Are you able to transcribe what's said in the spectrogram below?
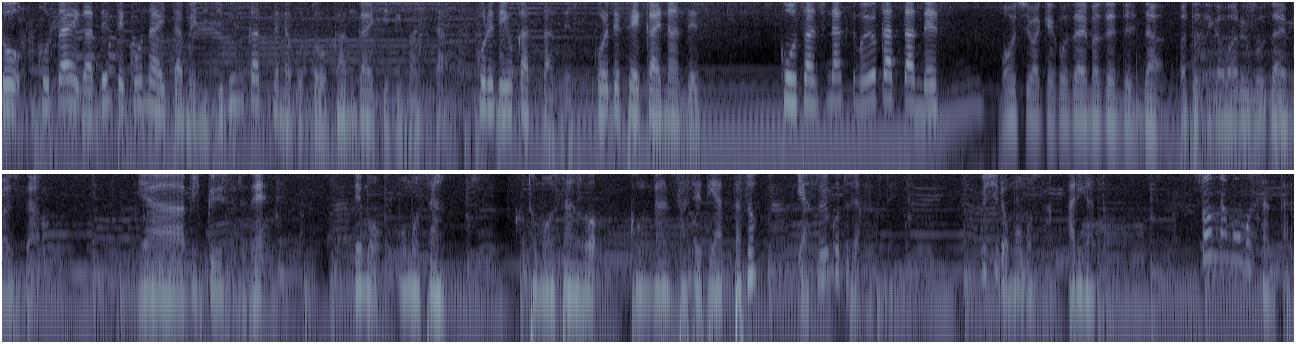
と答えが出てこないために自分勝手なことを考えてみました。これでよかったんです。これで正解なんです。降参しなくてもよかったんです。申し訳ございませんでした。私が悪うございました。いやーびっくりするね。でもももさんともさんを混乱させてやったぞ。いやそういうことじゃなくて。むしろももさんありがとう。そんなももさんから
